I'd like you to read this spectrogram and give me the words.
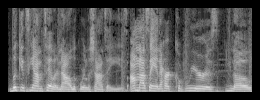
look at Teyana Taylor now. Look where Lashontae is. I'm not saying that her career is you know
